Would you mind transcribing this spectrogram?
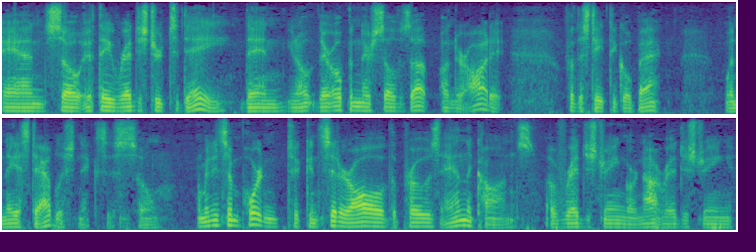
and so if they registered today, then you know they're opening themselves up under audit for the state to go back when they establish Nexus. So I mean it's important to consider all of the pros and the cons of registering or not registering,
